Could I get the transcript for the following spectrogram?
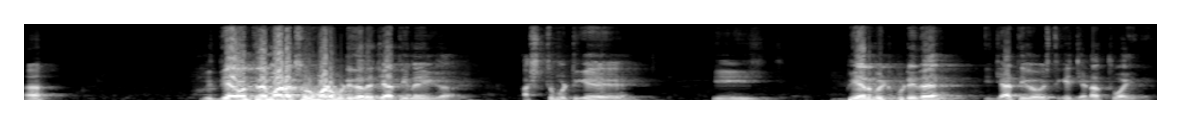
ಆ? ವಿದ್ಯಾವಂತನೆ ಮಾಡಕ್ ಶುರು ಮಾಡಿಬಿಟ್ಟಿದ್ದಾರೆ ಜಾತಿನೇ ಈಗ. ಅಷ್ಟು ಮಟ್ಟಿಗೆ ಈ ಬೇರ್ ಬಿಟ್ಬಿಟ್ಟಿದೆ. ಈ ಜಾತಿ ವ್ಯವಸ್ಥೆಗೆ ಜಡತ್ವ ಇದೆ.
